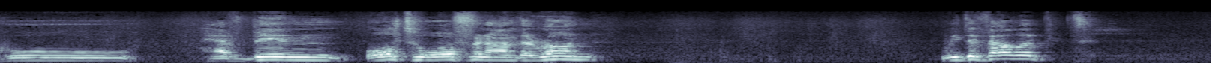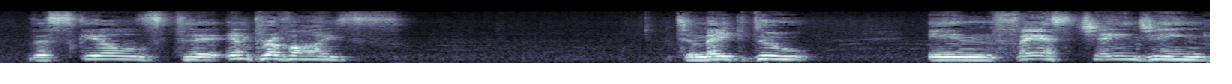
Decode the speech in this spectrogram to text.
who have been all too often on the run, we developed the skills to improvise, to make do in fast changing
